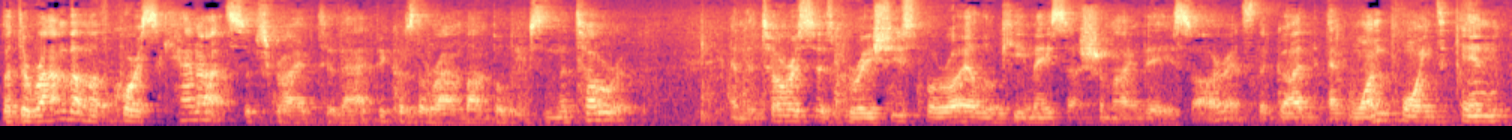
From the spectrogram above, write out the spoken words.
But the Rambam, of course, cannot subscribe to that because the Rambam believes in the Torah. And the Torah says, Bereshis It's that God, at one point in,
